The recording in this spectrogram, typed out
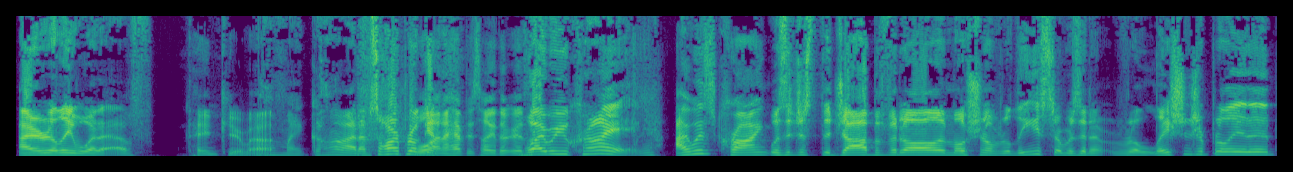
I really would have. Thank you, Matt. Oh my god, I'm so heartbroken. Well, and I have to tell you, there is, Why were you crying? I was crying. Was it just the job of it all, emotional release, or was it a relationship related?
